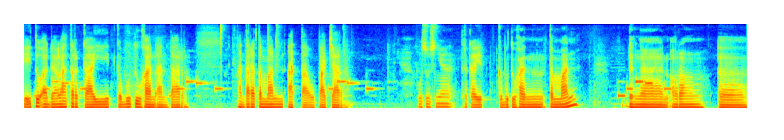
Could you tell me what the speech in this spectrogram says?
yaitu adalah terkait kebutuhan antar antara teman atau pacar khususnya terkait kebutuhan teman dengan orang uh,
